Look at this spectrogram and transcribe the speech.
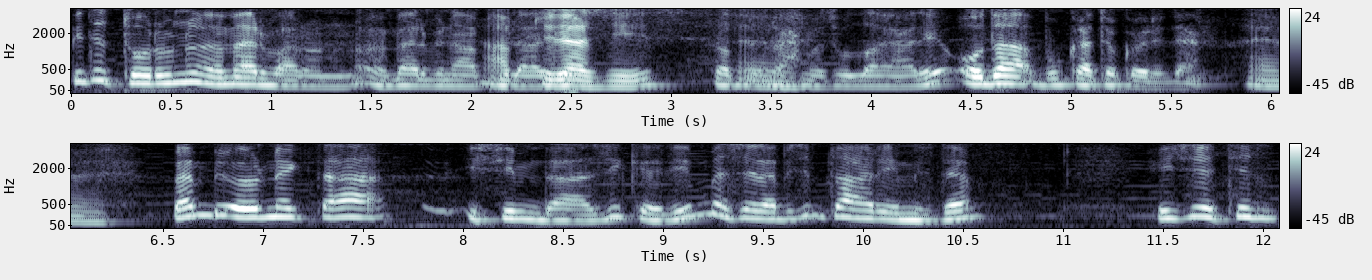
Bir de torunu Ömer var onun. Ömer bin Abdülaziz. Abdülaziz. Rabbi Evet. rahmetullahi aleyh. O da bu kategoriden. evet. Ben bir örnek daha isim daha zikredeyim. Mesela bizim tarihimizde hicretin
